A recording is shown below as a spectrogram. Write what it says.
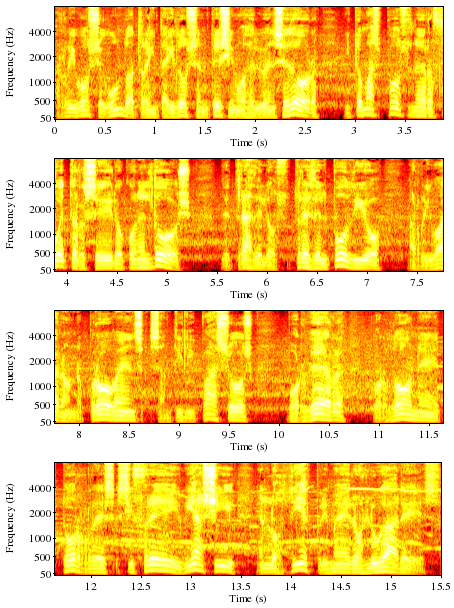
arribó segundo a 32 centésimos del vencedor y Tomás Posner fue tercero con el Dodge. Detrás de los tres del podio arribaron Provence, Santilli Pasos, Borger, Cordone, Torres, Cifré y Biaggi en los diez primeros lugares.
